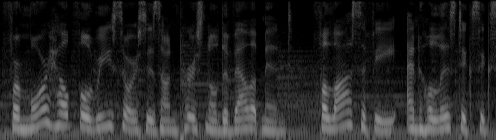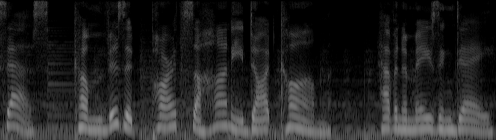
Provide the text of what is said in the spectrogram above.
For more helpful resources on personal development, philosophy, and holistic success, come visit parthsahani.com. Have an amazing day.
